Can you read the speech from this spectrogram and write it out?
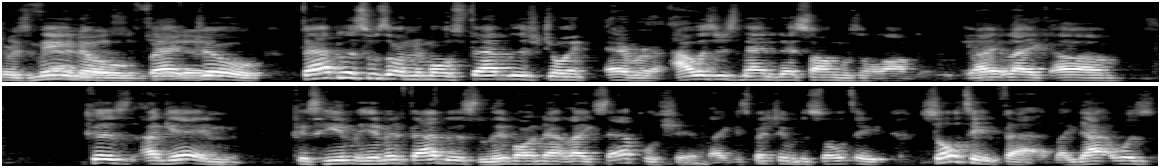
there was Mano, Fat. Joe. Fabolous was on the most fabulous joint ever. I was just mad that that song wasn't longer, right? Yeah. Like, um, because again, because him, him and Fabolous live on that like sample shit, like especially with the Soul Tape, Soul Tape Fab, like that was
